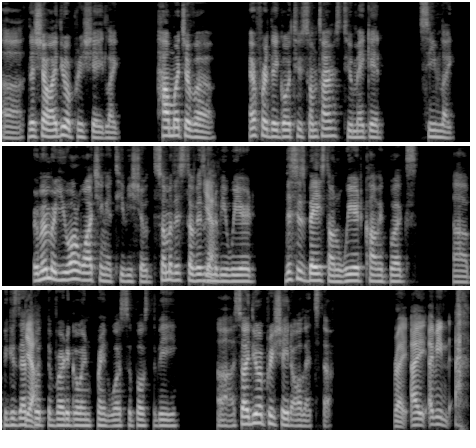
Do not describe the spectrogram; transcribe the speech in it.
Uh, the show I do appreciate like how much of a effort they go to sometimes to make it seem like. Remember, you are watching a TV show. Some of this stuff is Yeah. going to be weird. This is based on weird comic books, uh, because that's Yeah. what the Vertigo imprint was supposed to be. Uh, so I do appreciate all that stuff. Right. I I mean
